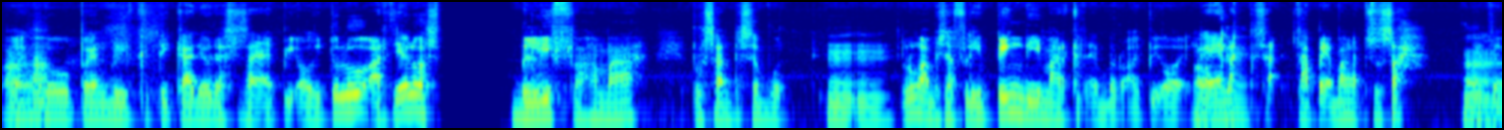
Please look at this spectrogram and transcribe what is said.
Yang aha. lu pengen beli ketika dia udah selesai IPO itu lu artinya lu harus believe sama perusahaan tersebut. Mm-mm. Lu nggak bisa flipping di market yang baru IPO. Nggak Oke. enak, capek banget, susah Heeh. gitu.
